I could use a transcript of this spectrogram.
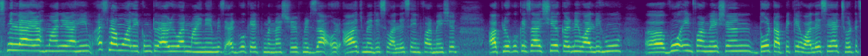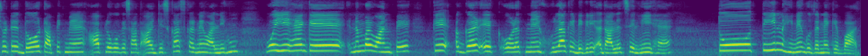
बिसमीम अल्लाम to everyone my name is advocate Manna Sharif Mirza और आज मैं जिस वाले से इंफॉर्मेशन आप लोगों के साथ शेयर करने वाली हूँ वो इंफॉर्मेशन दो टॉपिक के हवाले से है। छोटे छोटे दो टॉपिक मैं आप लोगों के साथ आज डिस्कस करने वाली हूँ। वो ये है कि नंबर वन पे कि अगर एक औरत ने हुला की डिग्री अदालत से ली है तो तीन महीने गुजरने के बाद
